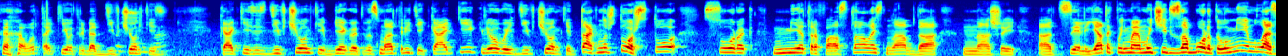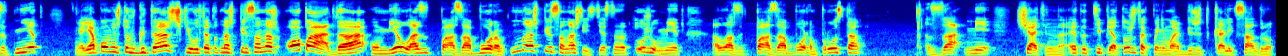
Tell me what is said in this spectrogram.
Вот такие вот, ребят, девчонки. Спасибо. Какие здесь девчонки бегают. Вы смотрите, какие клевые девчонки. Так, ну что ж, 140 метров осталось нам до нашей а, цели. Я так понимаю, мы через забор это умеем лазить? Нет. Я помню, что в GTA вот этот наш персонаж, опа, да, умел лазить по заборам. Наш персонаж, естественно, тоже умеет лазать по заборам. Просто замечательно. Этот тип, я тоже так понимаю, бежит к Александру.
